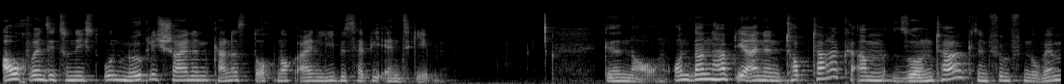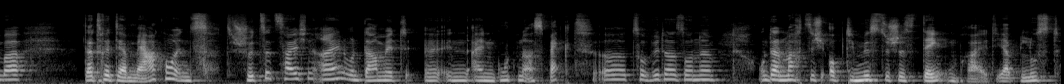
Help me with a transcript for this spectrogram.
Auch wenn sie zunächst unmöglich scheinen, kann es doch noch ein liebes Happy End geben. Genau. Und dann habt ihr einen Top-Tag am Sonntag, den 5. November. Da tritt der Merkur ins Schützezeichen ein und damit äh, in einen guten Aspekt äh, zur Widdersonne. Und dann macht sich optimistisches Denken breit. Ihr habt Lust,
